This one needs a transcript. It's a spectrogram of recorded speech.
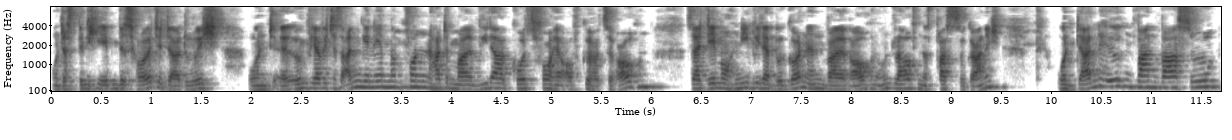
und das bin ich eben bis heute dadurch. Und äh, irgendwie habe ich das angenehm empfunden, hatte mal wieder kurz vorher aufgehört zu rauchen, seitdem auch nie wieder begonnen, weil Rauchen und Laufen, das passt so gar nicht. Und dann irgendwann war es so,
